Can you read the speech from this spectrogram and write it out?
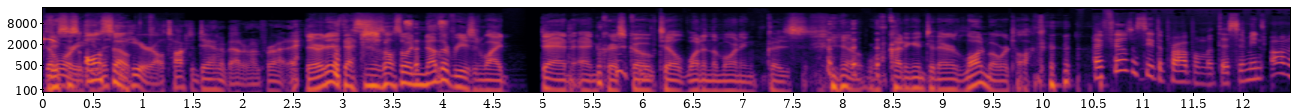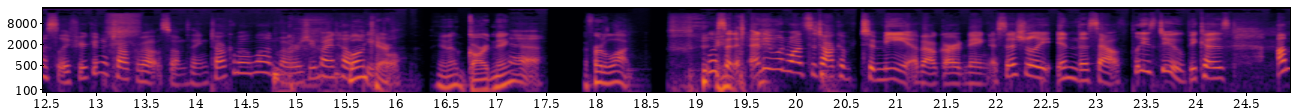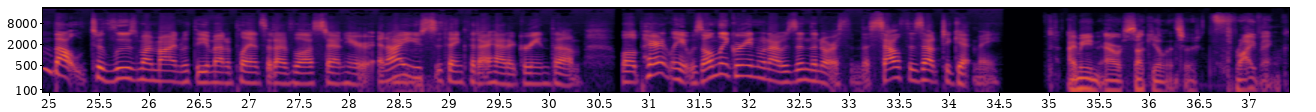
This worry, is if you also- missed it here, I'll talk to Dan about it on Friday. There it is. That's this is also another reason why Dan and Kris go till one in the morning because you know we're cutting into their lawnmower talk. I fail to see the problem with this. I mean, honestly, if you're going to talk about something, talk about lawnmowers. You might help Lawn care. people. you know, gardening. Yeah. I've heard a lot. Listen, if anyone wants to talk to me about gardening, especially in the South, please do because I'm about to lose my mind with the amount of plants that I've lost down here. And I used to think that I had a green thumb. Well, apparently it was only green when I was in the North, and the South is out to get me. I mean, our succulents are thriving.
